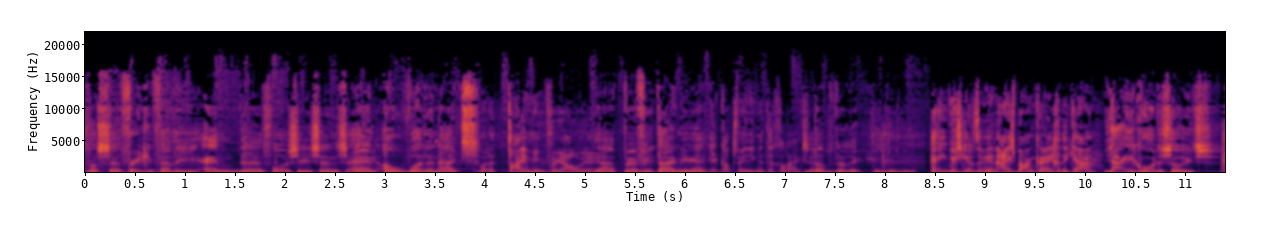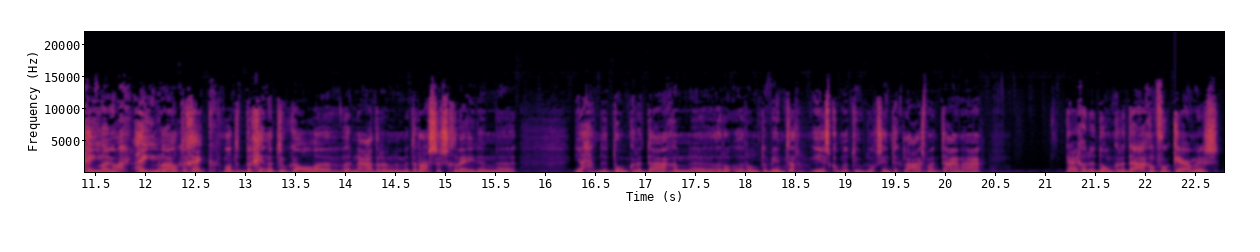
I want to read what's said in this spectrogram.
Dat was eh, Frankie Valli en de Four Seasons en Oh What a Night. Wat een timing voor jou weer. Ja, perfect timing hè. Je kan twee dingen tegelijk zelf. Dat bedoel ik. hey, wist je dat we weer een ijsbaan kregen dit jaar? Ja, ik hoorde zoiets. Helemaal, Leuk. helemaal leuk. te gek. Want het begint natuurlijk al, eh, we naderen met rassenschreden eh, ja, de donkere dagen ro- rond de winter. Eerst komt natuurlijk nog Sinterklaas, maar daarna krijgen we de donkere dagen voor kermis.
